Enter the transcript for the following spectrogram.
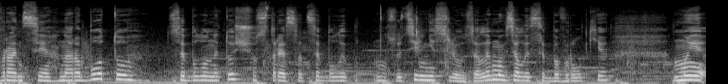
вранці на роботу, це було не то, що стрес, а це були ну, суцільні сльози. Але ми взяли себе в руки. Ми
